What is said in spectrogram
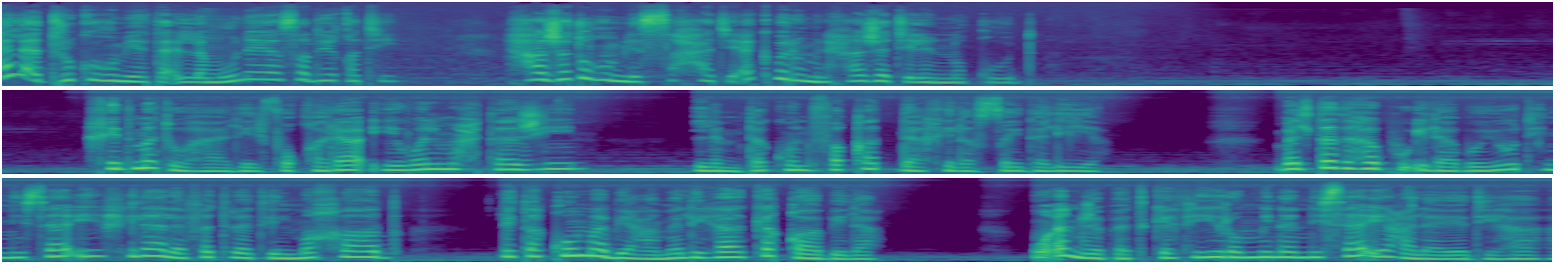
هل أتركهم يتألمون يا صديقتي؟ حاجتهم للصحة أكبر من حاجتي للنقود. خدمتها للفقراء والمحتاجين لم تكن فقط داخل الصيدلية بل تذهب إلى بيوت النساء خلال فترة المخاض لتقوم بعملها كقابلة. وأنجبت كثير من النساء على يدها.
